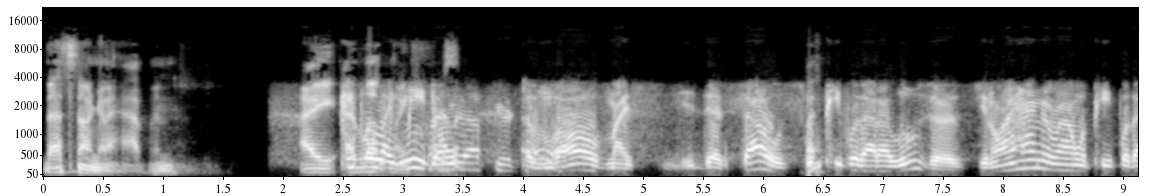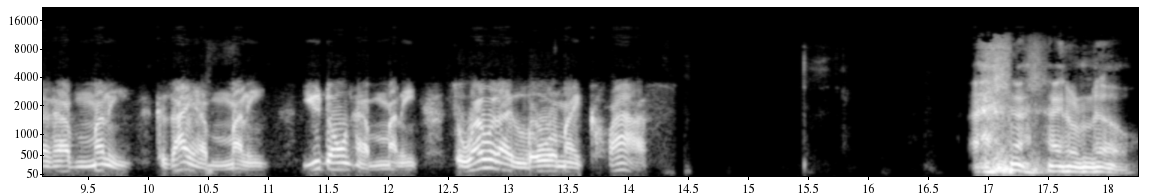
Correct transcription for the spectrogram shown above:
That's not gonna happen. I I People love like my me don't involve my themselves with people that are losers. You know, I hang around with people that have money because I have money. You don't have money, so why would I lower my class? I don't know.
